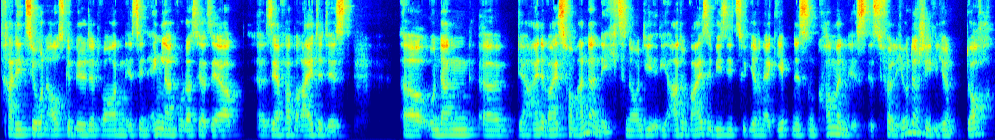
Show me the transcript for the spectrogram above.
Tradition ausgebildet worden ist in England, wo das ja sehr, äh, sehr verbreitet ist. Äh, und dann äh, der eine weiß vom anderen nichts. Ne? Und die, die Art und Weise, wie sie zu ihren Ergebnissen kommen, ist, ist völlig unterschiedlich. Und doch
